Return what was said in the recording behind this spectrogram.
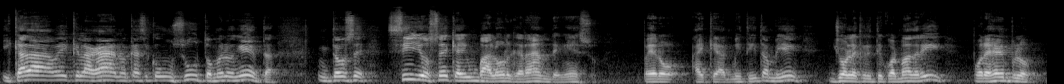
y cada vez que la gano casi con un susto, menos en esta. Entonces, sí yo sé que hay un valor grande en eso, pero hay que admitir también, yo le critico al Madrid, por ejemplo,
